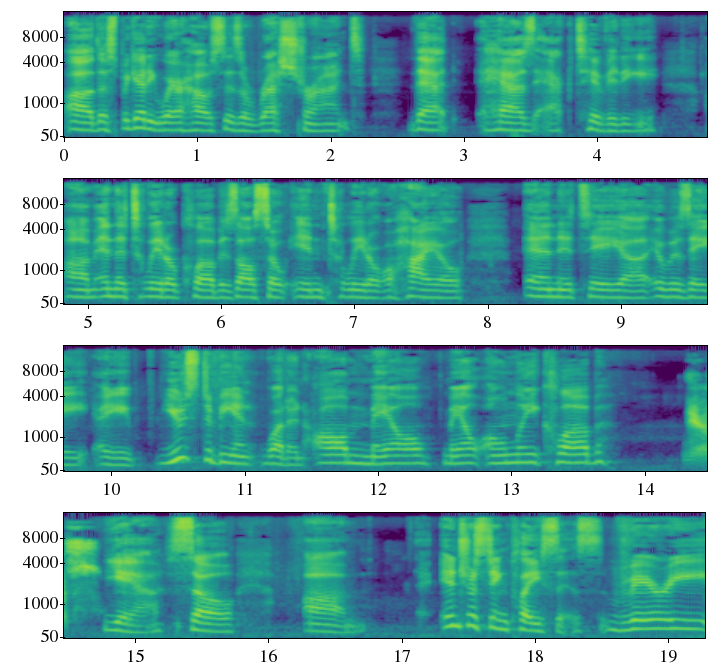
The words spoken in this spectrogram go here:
uh, the Spaghetti Warehouse is a restaurant that has activity, um, and the Toledo Club is also in Toledo, Ohio. And it's a, uh, it was a, a used to be an what an all male, male only club. Yes, Yeah. So, um, interesting places. Very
